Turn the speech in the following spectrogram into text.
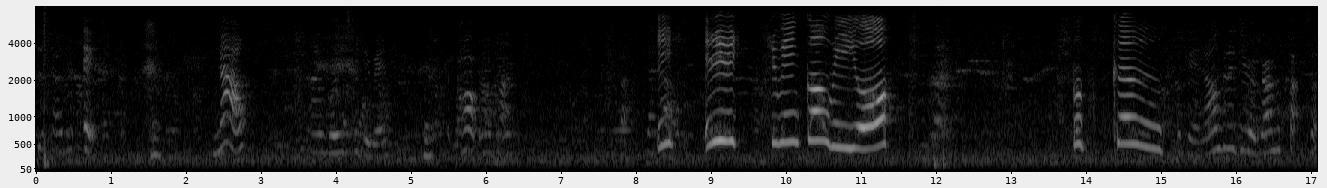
six, seven, eight. Now, I'm going to be doing a cartwheel back. back step. Okay, now I'm going to do a round-off back tuck.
